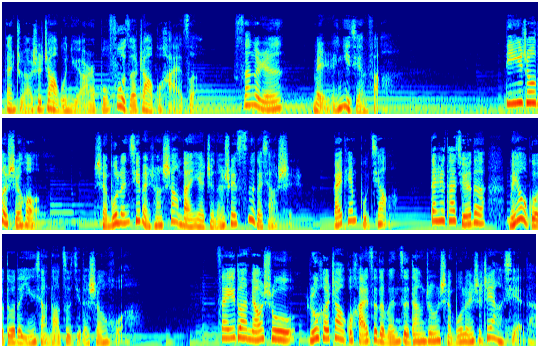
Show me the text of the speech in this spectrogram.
但主要是照顾女儿，不负责照顾孩子。三个人每人一间房。第一周的时候，沈伯伦基本上上半夜只能睡四个小时，白天补觉，但是他觉得没有过多的影响到自己的生活。在一段描述如何照顾孩子的文字当中，沈伯伦是这样写的：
